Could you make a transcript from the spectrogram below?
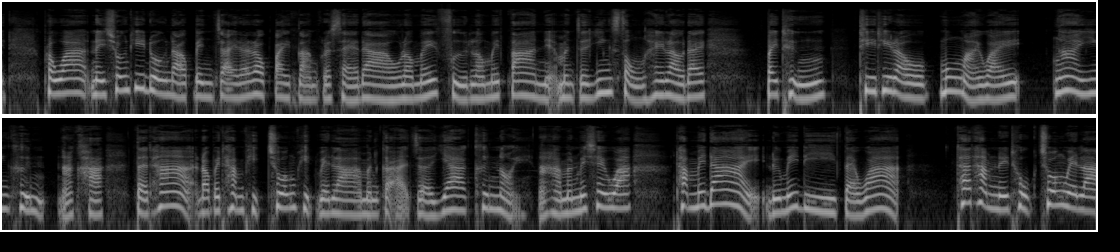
ตุ เพราะว่าในช่วงที่ดวงดาวเป็นใจแล้วเราไปตามกระแสดาว เราไม่ฝืนเราไม่ต้านเนี่ย มันจะยิ่งส่งให้เราได้ไปถึงที่ที่เรามุ่งหมายไว้ง่ายยิ่งขึ้นนะคะ แต่ถ้าเราไปทำผิดช่วงผิดเวลามันก็อาจจะยากขึ้นหน่อยนะคะ มันไม่ใช่ว่าทำไม่ได้หรือไม่ดีแต่ว่า ถ้าทำในถูกช่วงเวลา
